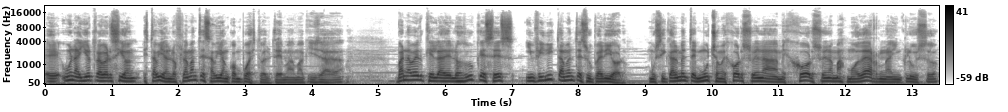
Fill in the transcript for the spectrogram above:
eh, una y otra versión, está bien, los flamantes habían compuesto el tema maquillada. Van a ver que la de los duques es infinitamente superior. Musicalmente mucho mejor, suena mejor, suena más moderna incluso.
